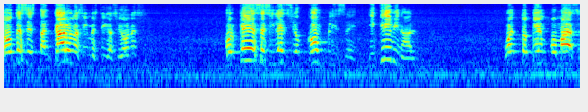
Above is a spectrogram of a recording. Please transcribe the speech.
¿Dónde se estancaron las investigaciones? ¿Por qué ese silencio cómplice y criminal? ¿Cuánto tiempo más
